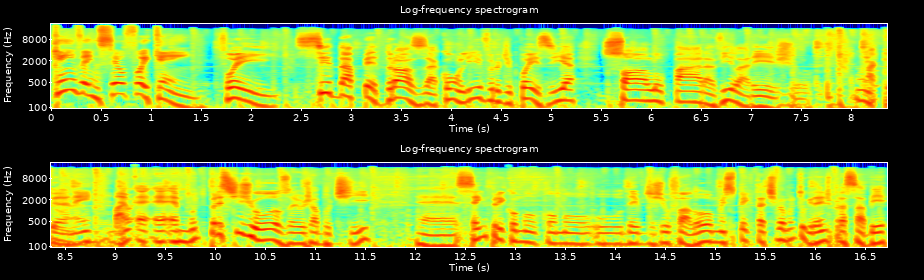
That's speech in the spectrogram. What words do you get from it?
quem venceu foi quem? Foi Cida Pedrosa com o livro de poesia Solo para Vilarejo. Bacana, hein? bacana. É, é- é muito prestigioso aí o Jabuti. É, sempre, como, como o David Gil falou, uma expectativa muito grande para saber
